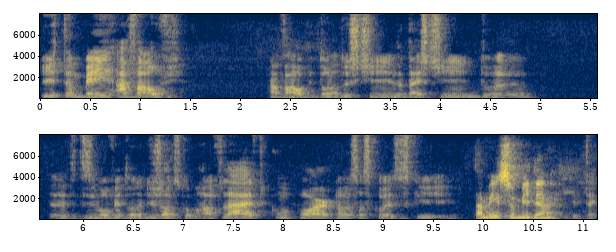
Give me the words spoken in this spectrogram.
E também a Valve. A Valve, dona do Steam, da Steam, do, é desenvolvedora de jogos como Half-Life, como Portal, essas coisas que. Tá meio sumida, né? Que,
